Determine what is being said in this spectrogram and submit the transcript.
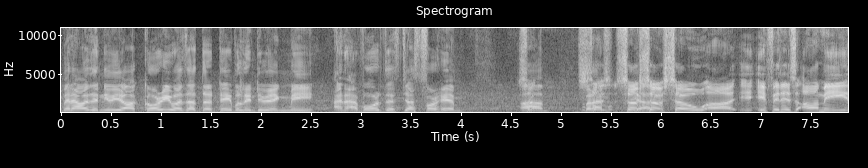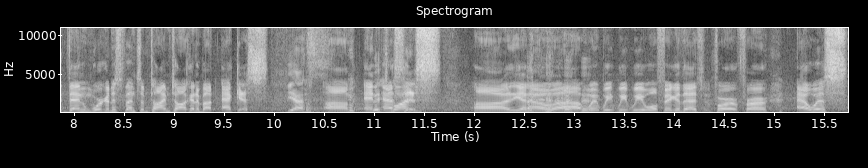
when I was in New York, Corey was at the table interviewing me, and I wore this just for him. Um, so, I'm- so, yeah. so, so uh, if it is AMI, then we're going to spend some time talking about ECIS. Yes. Um, and? ESIS. Uh, you know, uh, we, we, we will figure that for, for EWIS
